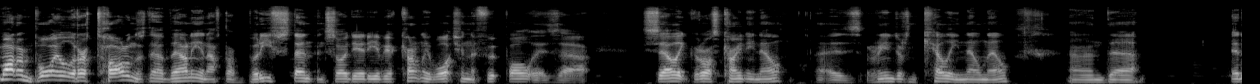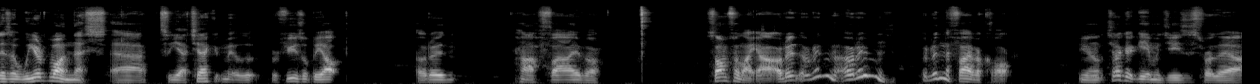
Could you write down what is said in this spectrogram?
Martin Boyle returns to Hibernian after a brief stint in Saudi Arabia. Currently watching the football it is uh, Celtic Ross County nil. It is Rangers and Killie nil nil, and uh, it is a weird one. This uh, so yeah, check it. The reviews will be up around half five or something like that. Around around around, around the five o'clock. You know, check out Game of Jesus for the uh,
